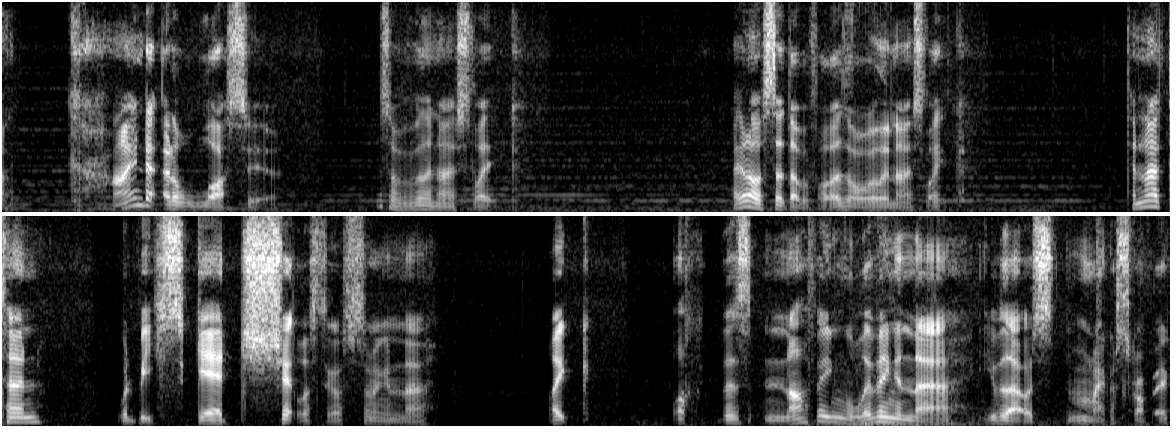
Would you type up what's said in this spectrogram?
I'm kinda at a loss here. This is a really nice lake. I gotta have said that before. That's a really nice lake. 10 out of 10 would be scared shitless to go swimming in there. Like, look, there's nothing living in there. Either that was microscopic.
